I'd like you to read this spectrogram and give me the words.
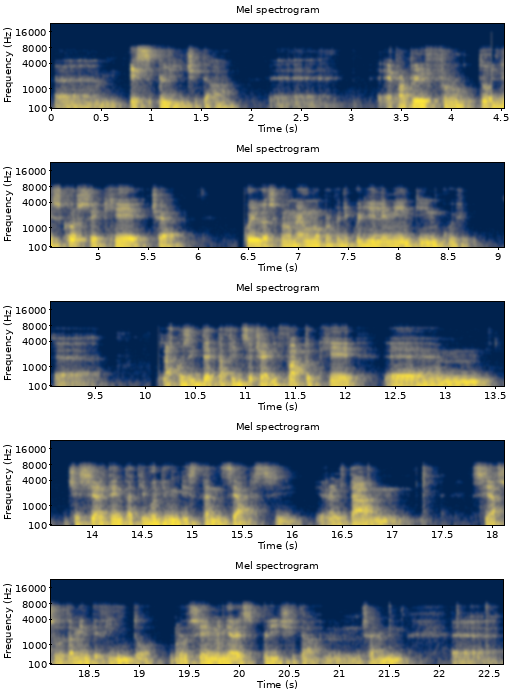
eh, esplicita, eh, è proprio il frutto. Il discorso è che, cioè, quello secondo me è uno proprio di quegli elementi in cui eh, la cosiddetta finzione, cioè il fatto che ehm, ci sia il tentativo di un distanziarsi, in realtà mh, sia assolutamente finto, ma lo sia in maniera esplicita, mh, cioè, mh, eh,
